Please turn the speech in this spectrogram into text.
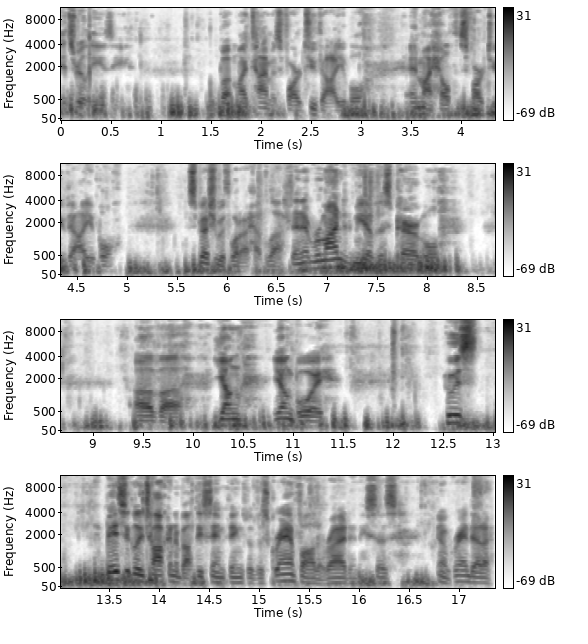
It's really easy, but my time is far too valuable, and my health is far too valuable, especially with what I have left. And it reminded me of this parable of a young young boy who's basically talking about these same things with his grandfather, right? And he says, you know, granddad, I,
